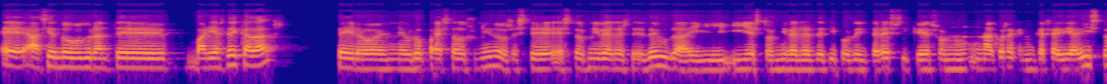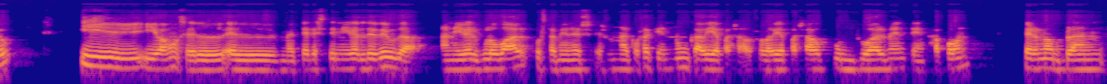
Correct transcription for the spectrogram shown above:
eh, haciendo durante varias décadas, pero en Europa y Estados Unidos este, estos niveles de deuda y, estos niveles de tipos de interés sí que son una cosa que nunca se había visto. Y, vamos, el, meter este nivel de deuda a nivel global, pues también es, es, una cosa que nunca había pasado, solo había pasado puntualmente en Japón, pero no en plan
